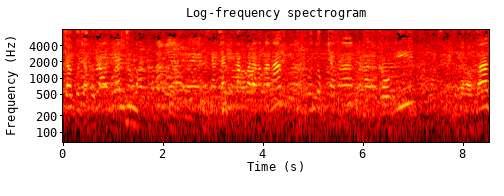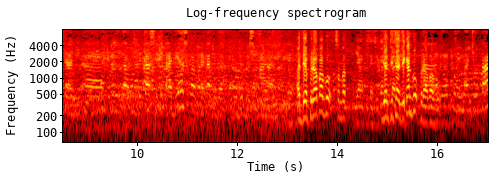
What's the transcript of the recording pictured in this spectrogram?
jago-jagonya Al-Quran Pekalongan. Dan saya minta kepada anak-anak untuk jangan eh, grogi, lomba dan eh, kita juga memberikan sedikit hadiah supaya mereka juga lebih bersemangat. Ada berapa bu sempat Yang disajikan yang dijanjikan bu berapa bu? 25 juta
